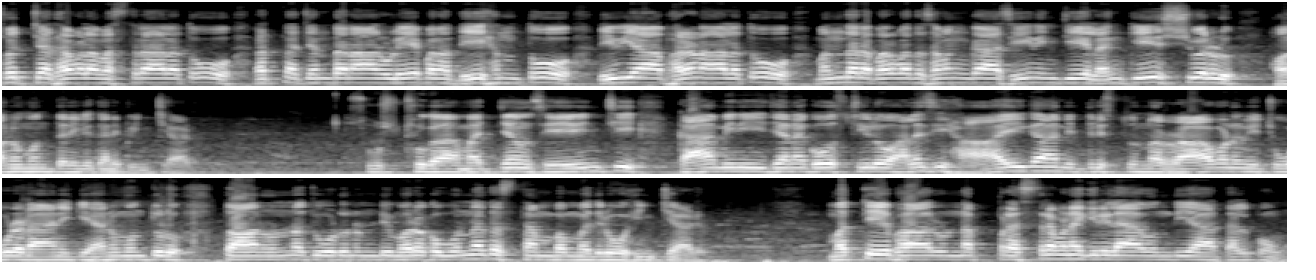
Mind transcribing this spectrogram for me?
స్వచ్ఛధవళ వస్త్రాలతో రత్నచందనానులేపన దేహంతో దివ్యాభరణాలతో మందర పర్వత సమంగా శయనించే లంకేశ్వరుడు హనుమంతునికి కనిపించాడు. సుష్ఠుగా మద్యం సేవించి కామినీ జనగోష్ఠిలో అలసి హాయిగా నిద్రిస్తున్న రావణుని చూడడానికి హనుమంతుడు తానున్న చోటు నుండి మరొక ఉన్నత స్తంభం అధిరోహించాడు. మత్తేభాలున్న ప్రస్రవణగిరిలా ఉంది ఆ తల్పం.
